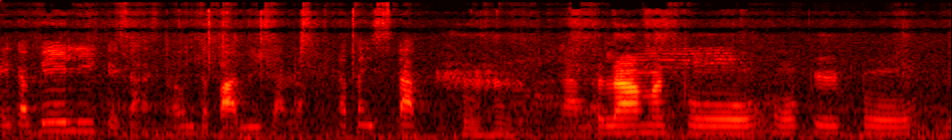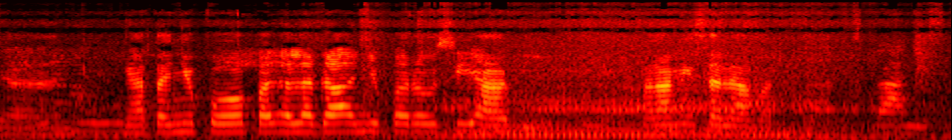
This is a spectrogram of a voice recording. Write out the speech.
Eh, kabeli, kay sa around the family, sa lahat ng staff. Salamat. Salamat po. Okay po. Yan. Ingatan niyo po. Palalagaan niyo pa raw si Abby. Maraming salamat po. Promise.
